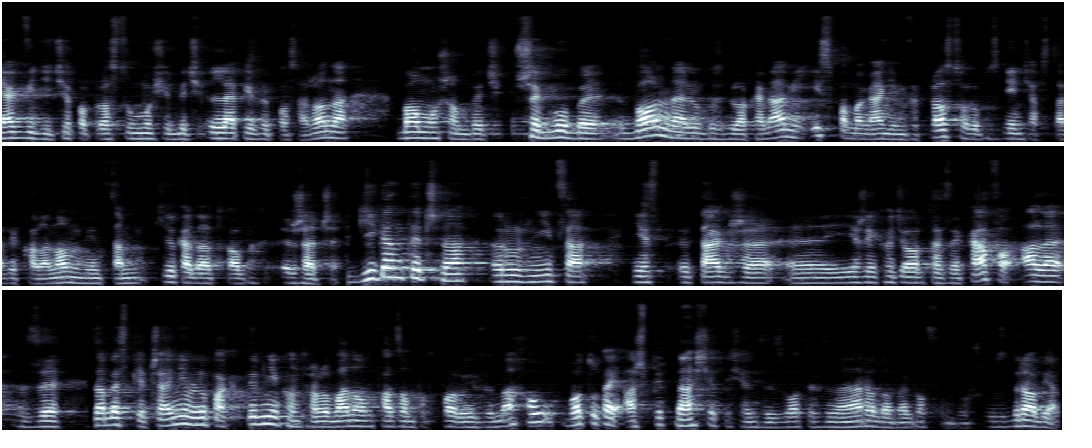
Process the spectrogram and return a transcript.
jak widzicie, po prostu musi być lepiej wyposażona, bo muszą być przeguby wolne lub z blokadami i wspomaganiem wyprostu lub zgięcia w stawie kolanowym, więc tam kilka dodatkowych rzeczy. Gigantyczna różnica jest także, e, jeżeli chodzi o ortezę KAFO, ale z zabezpieczeniem lub aktywnie kontrolowaną fazą podporu i wymachu, bo tutaj aż 15 tysięcy złotych z Narodowego Funduszu Zdrowia.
